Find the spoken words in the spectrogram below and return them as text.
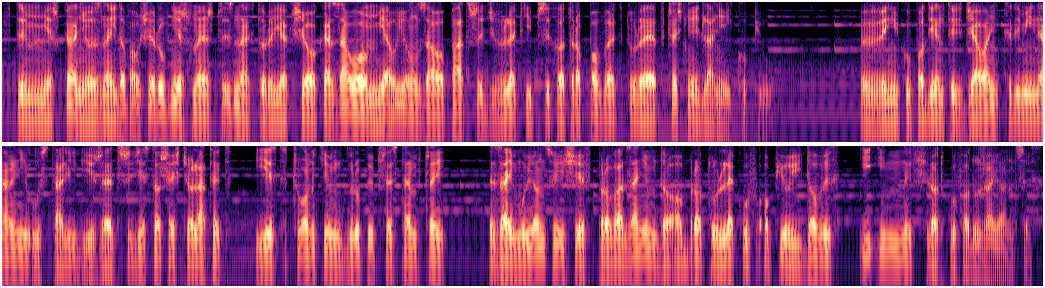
W tym mieszkaniu znajdował się również mężczyzna, który, jak się okazało, miał ją zaopatrzyć w leki psychotropowe, które wcześniej dla niej kupił. W wyniku podjętych działań kryminalni ustalili, że 36-latek jest członkiem grupy przestępczej zajmującej się wprowadzaniem do obrotu leków opioidowych i innych środków odurzających.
